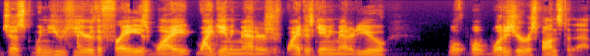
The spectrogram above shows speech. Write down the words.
Just when you hear the phrase why why gaming matters why does gaming matter to you? What, what, what is your response to that?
